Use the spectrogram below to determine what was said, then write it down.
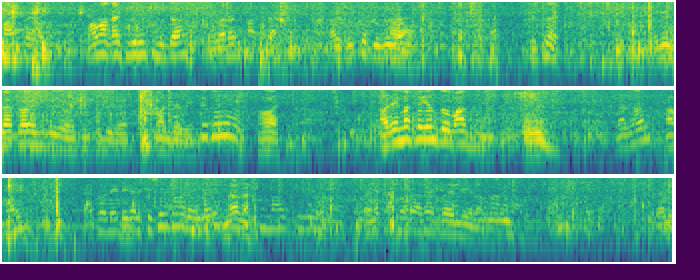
পাঁচটা মামা কাছে দেবেন সুবিধা এবার আছে পাঁচটা আর কিছু দিবে না বুঝলে এবার যা করে কিছু দিবে কিছু দিবে। মাছ যাবে হয়। আর এই মাছ লাগেন তো মাছ রাজন? হ্যাঁ ভাই। কাতল এটে গেলে শেষ হয়ে তোমার এই গাড়ি? না না। তাহলে কাতল একবার নিয়ে এলাম তাহলে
